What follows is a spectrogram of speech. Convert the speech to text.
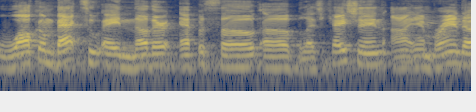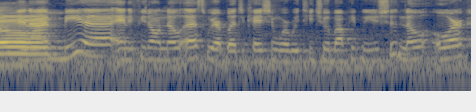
Welcome back to another episode of Blood Education. I am mm-hmm. Brandon. And I'm Mia. And if you don't know us, we are Blood Education, where we teach you about people you should know or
